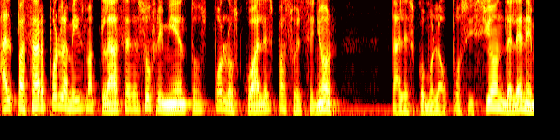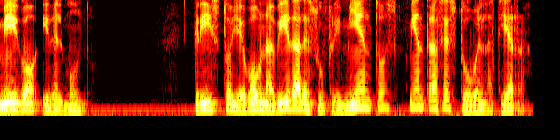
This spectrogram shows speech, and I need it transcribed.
al pasar por la misma clase de sufrimientos por los cuales pasó el Señor, tales como la oposición del enemigo y del mundo. Cristo llevó una vida de sufrimientos mientras estuvo en la tierra.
